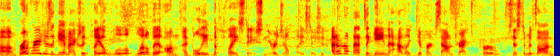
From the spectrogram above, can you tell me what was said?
Um, Road Rage is a game I actually played a little, little bit on, I believe, the PlayStation, the original PlayStation. I don't know if that's a game that has like different soundtracks per system it's on.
